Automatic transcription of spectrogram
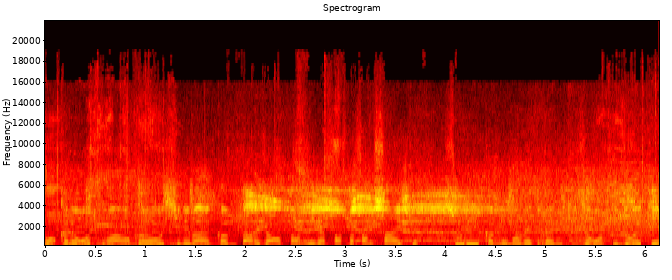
ou que l'on retrouvera encore au cinéma, comme par exemple en 1965, soudés comme les mauvaises graines qu'ils auront toujours été,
